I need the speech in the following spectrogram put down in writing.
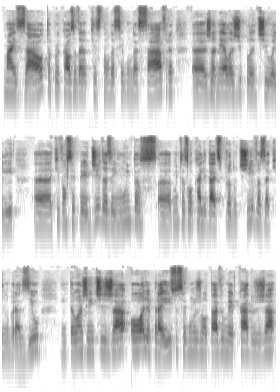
mais alta por causa da questão da segunda safra, uh, janelas de plantio ali uh, que vão ser perdidas em muitas, uh, muitas localidades produtivas aqui no Brasil. Então a gente já olha para isso, segundo o João Otávio, o mercado já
